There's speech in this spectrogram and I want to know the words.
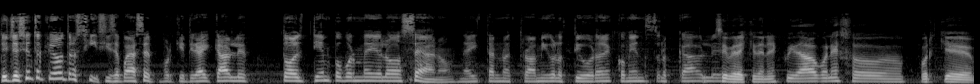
De 800 kilómetros sí, sí se puede hacer, porque tiráis cables todo el tiempo por medio de los océanos. Ahí están nuestros amigos los tiburones comiéndose los cables. Sí, pero hay que tener cuidado con eso porque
